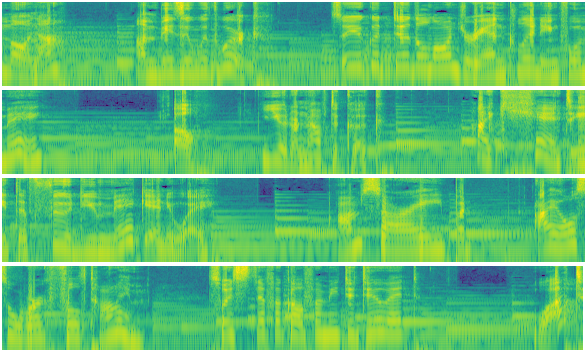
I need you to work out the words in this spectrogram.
Mona, I'm busy with work, so you could do the laundry and cleaning for me. Oh, you don't have to cook. I can't eat the food you make anyway. I'm sorry, but I also work full time, so it's difficult for me to do it. What?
